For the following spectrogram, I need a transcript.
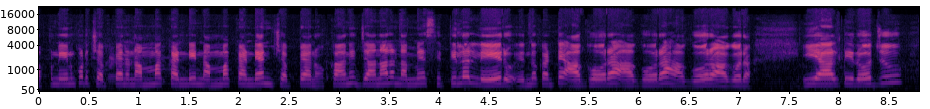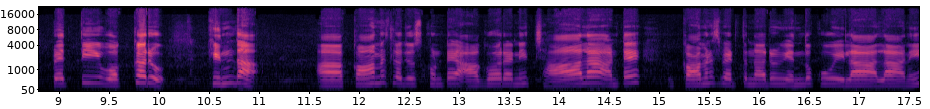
అప్పుడు నేను కూడా చెప్పాను నమ్మకండి నమ్మకండి అని చెప్పాను. కానీ జనాలు నమ్మే స్థితిలో లేరు. ఎందుకంటే అఘోర అఘోర అఘోర అఘోర. ఇవాళ రోజు ప్రతి ఒక్కరు కింద కామెంట్స్లో చూసుకుంటే అఘోరని చాలా అంటే కామెంట్స్ పెడుతున్నారు ఎందుకు ఇలా అలా అని.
